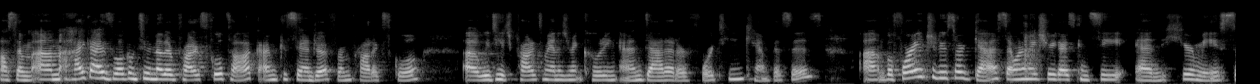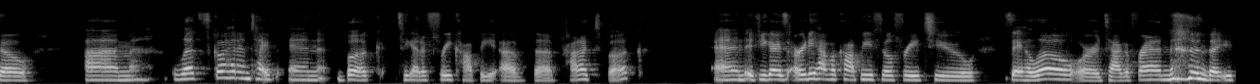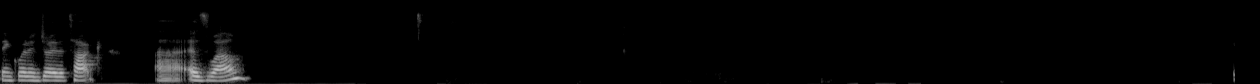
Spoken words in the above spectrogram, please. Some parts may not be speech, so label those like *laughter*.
Awesome. Um, hi, guys. Welcome to another Product School Talk. I'm Cassandra from Product School. Uh, we teach product management, coding, and data at our 14 campuses. Um, before I introduce our guests, I want to make sure you guys can see and hear me. So um, let's go ahead and type in book to get a free copy of the product book. And if you guys already have a copy, feel free to say hello or tag a friend *laughs* that you think would enjoy the talk uh, as well.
